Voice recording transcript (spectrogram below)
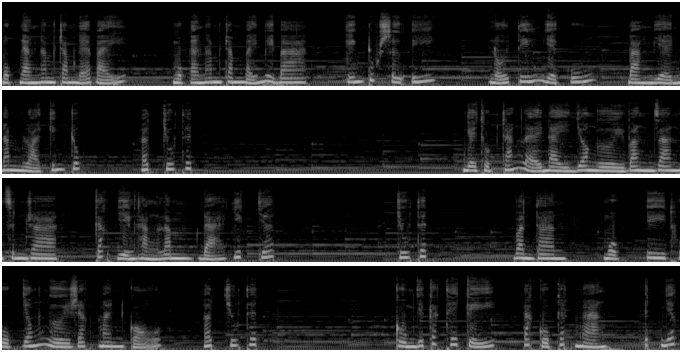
1507 1573 kiến trúc sư Ý, nổi tiếng về cuốn bàn về năm loại kiến trúc. Hết chú thích. Nghệ thuật tráng lệ này do người Văn Gian sinh ra, các viện hàng Lâm đã giết chết. Chú thích. Văn Gian một chi thuộc giống người Jackman cổ hết chú thích. Cùng với các thế kỷ các cuộc cách mạng ít nhất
